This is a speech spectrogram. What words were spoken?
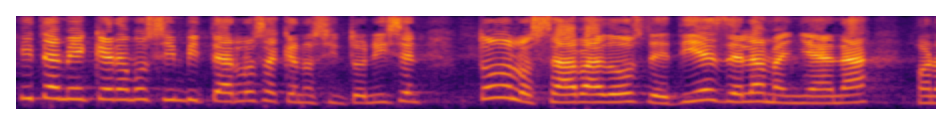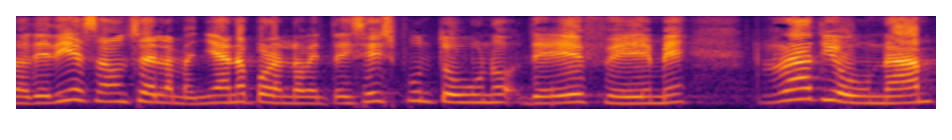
y también queremos invitarlos a que nos sintonicen todos los sábados de 10 de la mañana, bueno, de 10 a 11 de la mañana por el 96.1 de FM, Radio UNAM,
